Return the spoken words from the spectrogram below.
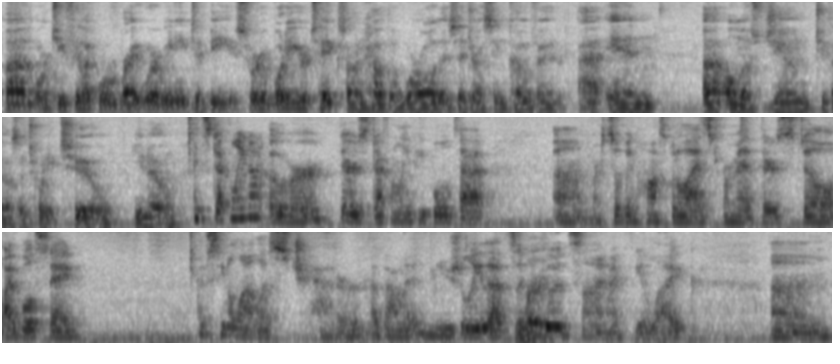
Um, or do you feel like we're right where we need to be? Sort of, what are your takes on how the world is addressing COVID at, in uh, almost June 2022? You know? It's definitely not over. There's definitely people that um, are still being hospitalized from it. There's still, I will say, I've seen a lot less chatter about it. And usually that's a Right. good sign, I feel like. Um,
